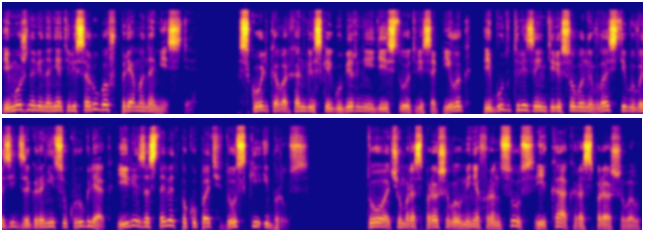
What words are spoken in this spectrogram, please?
и можно ли нанять лесорубов прямо на месте. Сколько в Архангельской губернии действует лесопилок и будут ли заинтересованы власти вывозить за границу кругляк или заставят покупать доски и брус. То, о чем расспрашивал меня француз и как расспрашивал,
